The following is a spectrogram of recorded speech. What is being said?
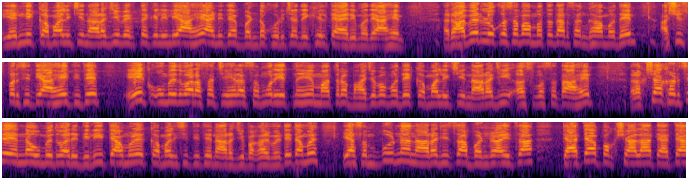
यांनी कमालीची नाराजी व्यक्त केलेली आहे आणि त्या बंडखोरीच्या देखील तयारीमध्ये आहे. रावेर लोकसभा मतदारसंघामध्ये अशीच परिस्थिती आहे. तिथे एक उमेदवार असा चेहरा समोर येत नाही मात्र भाजपमध्ये कमालीची नाराजी अस्वस्थता आहे. रक्षा खडसे यांना उमेदवारी दिली. त्यामुळे कमालीची तिथे नाराजी बघायला मिळते. त्यामुळे या संपूर्ण नाराजीचा बंडाळीचा त्या त्या पक्षाला त्या त्या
